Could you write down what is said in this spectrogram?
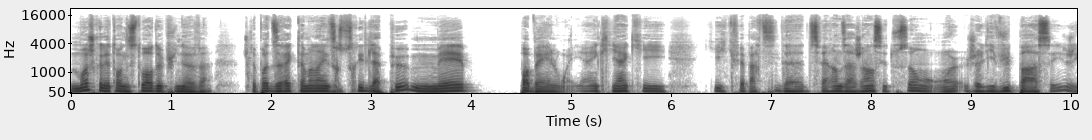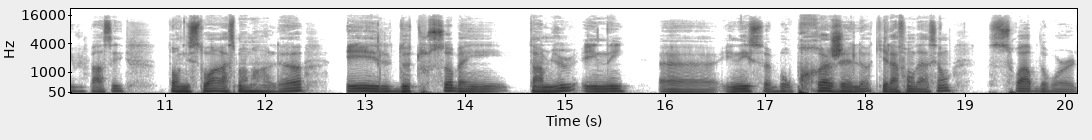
Moi, je connais ton histoire depuis 9 ans. Je n'étais pas directement dans l'industrie de la pub, mais pas bien loin. Un client qui, fait partie de différentes agences et tout ça, je l'ai vu passer. J'ai vu passer ton histoire à ce moment-là. Et de tout ça, ben, tant mieux, est né, euh, est né ce beau projet-là qui est la fondation Swab the Word.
